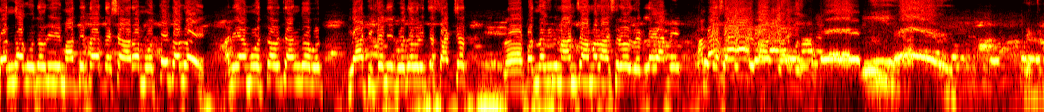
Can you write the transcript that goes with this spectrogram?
गंगा गोदावरी मातेचा दशहरा महोत्सव चालू आहे. आणि या महोत्सवाच्या अंग या ठिकाणी गोदावरीच्या साक्षात पद्मगिरी मानचा आम्हाला आशीर्वाद भेटलाय. आम्ही आमच्या म्हणजे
